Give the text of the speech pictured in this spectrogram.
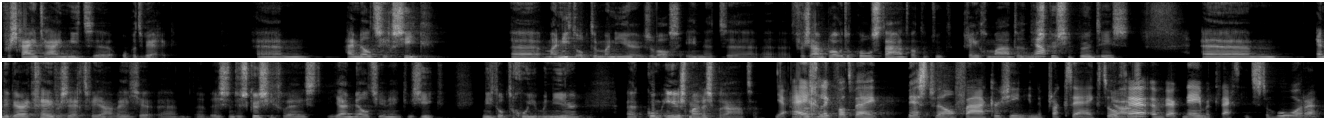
verschijnt hij niet op het werk. Um, hij meldt zich ziek, maar niet op de manier zoals in het verzuimprotocol staat, wat natuurlijk regelmatig een discussiepunt is. Um, en de werkgever zegt van ja, weet je, er is een discussie geweest, jij meldt je in één keer ziek, niet op de goede manier. kom eerst maar eens praten. Ja, eigenlijk wat wij best wel vaker zien in de praktijk, toch? Ja. Hè? Een werknemer krijgt iets te horen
